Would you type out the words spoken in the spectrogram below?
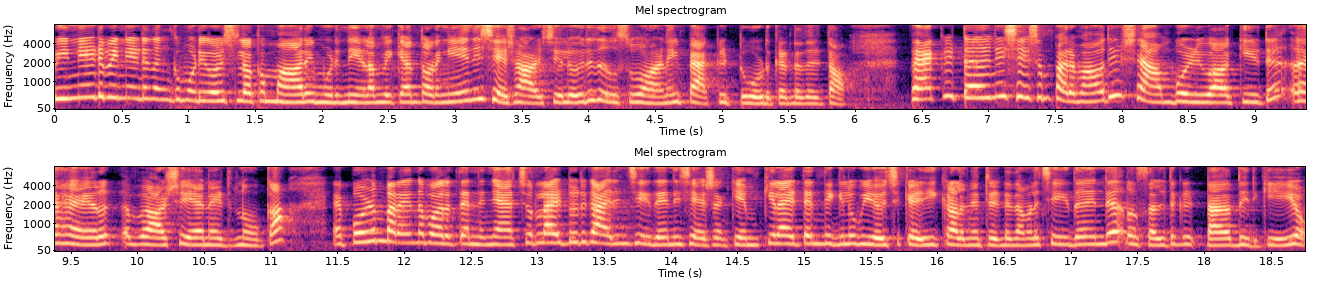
പിന്നീട് പിന്നീട് നിങ്ങൾക്ക് മുടി കൊഴിച്ചിലൊക്കെ മാറി മുടി നീളം വെക്കാൻ തുടങ്ങിയതിന് ശേഷം ആഴ്ചയിൽ ഒരു ദിവസമാണ് ഈ പാക്ക് ഇട്ട് കൊടുക്കേണ്ടത് കേട്ടോ പാക്ക് ഇട്ടതിന് ശേഷം പരമാവധി ഷാമ്പു ഒഴിവാക്കിയിട്ട് ഹെയർ വാഷ് ചെയ്യാനായിട്ട് നോക്കുക എപ്പോഴും പറയുന്ന പോലെ തന്നെ നാച്ചുറലായിട്ട് ഒരു കാര്യം ചെയ്തതിന് ശേഷം കെമിക്കലായിട്ട് എന്തെങ്കിലും ഉപയോഗിച്ച് കഴുകി കളഞ്ഞിട്ടുണ്ടെങ്കിൽ നമ്മൾ ചെയ്തതിന്റെ റിസൾട്ട് കിട്ടാതിരിക്കുകയോ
